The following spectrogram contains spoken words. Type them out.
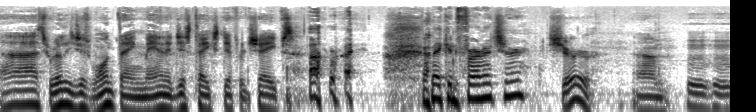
Uh, it's really just one thing, man. It just takes different shapes. All right. making furniture. Sure. Um, hmm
